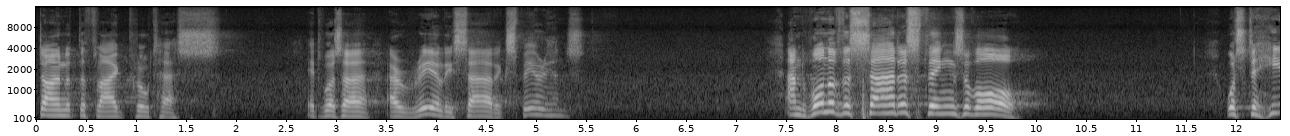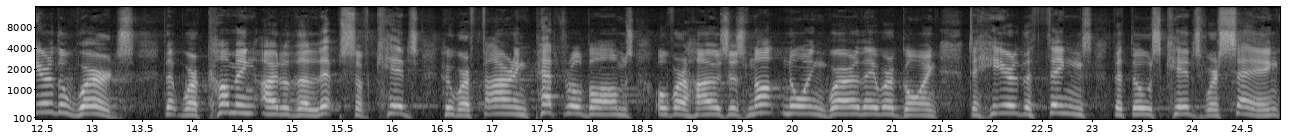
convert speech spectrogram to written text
down at the flag protests. It was a, a really sad experience. And one of the saddest things of all was to hear the words that were coming out of the lips of kids who were firing petrol bombs over houses, not knowing where they were going, to hear the things that those kids were saying,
